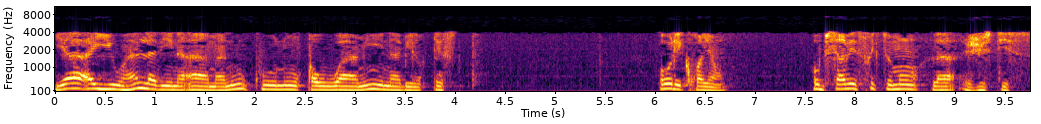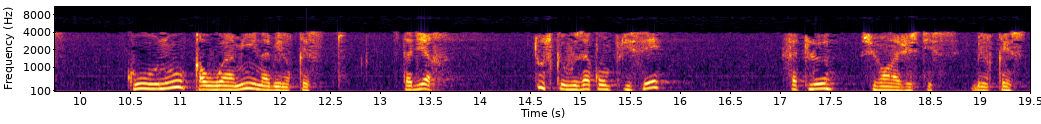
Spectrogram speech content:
يا أيها الذين آمنوا كونوا قوامين بالقسط. أو croyants observez strictement لا جستيس كونوا قوامين بالقسط c'est-à-dire tout ce que vous accomplissez faites-le suivant la justice. بالقسط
